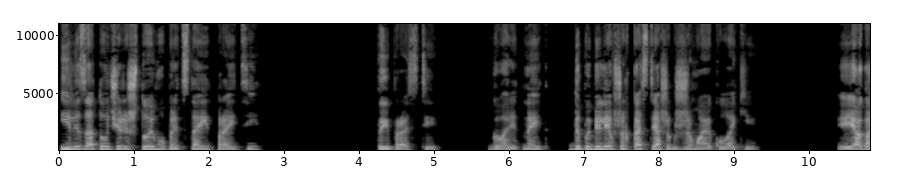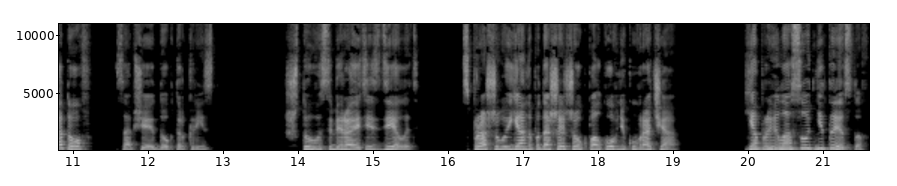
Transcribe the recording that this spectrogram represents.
Или за то, через что ему предстоит пройти? «Ты прости», — говорит Нейт, до побелевших костяшек сжимая кулаки. «И я готов», — сообщает доктор Крист. «Что вы собираетесь делать?» — спрашиваю я на подошедшего к полковнику врача. «Я провела сотни тестов,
